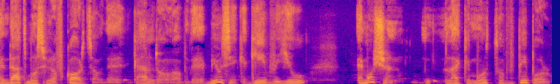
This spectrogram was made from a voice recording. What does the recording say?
And the atmosphere, of course, of the candle, of the music give you emotion. Like most of people,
